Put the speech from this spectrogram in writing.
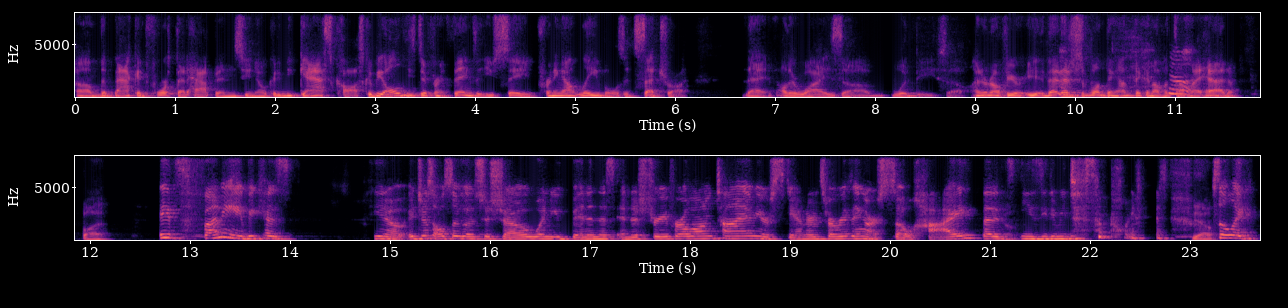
um, the back and forth that happens. You know, could it be gas costs? Could be all these different things that you save, printing out labels, etc that otherwise um, would be. So I don't know if you're that, that's just one thing I'm thinking off the top of my head, but it's funny because you know it just also goes to show when you've been in this industry for a long time, your standards for everything are so high that it's yeah. easy to be disappointed. Yeah. So like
